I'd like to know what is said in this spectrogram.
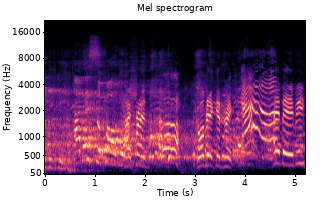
Others support you. My friend. Go over there and get a drink. Hey, baby.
